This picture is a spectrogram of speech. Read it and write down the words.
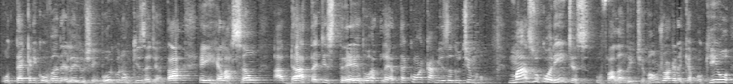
o técnico Vanderlei Luxemburgo não quis adiantar em relação à data de estreia do atleta com a camisa do Timão. Mas o Corinthians, o falando em Timão, joga daqui a pouquinho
